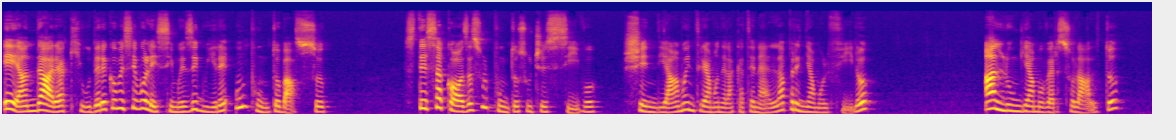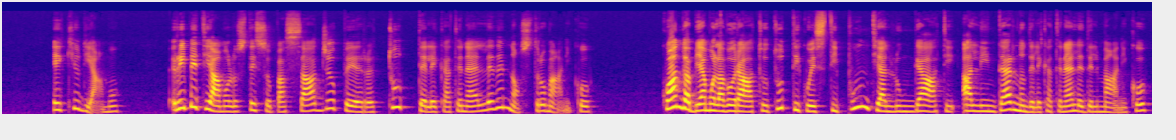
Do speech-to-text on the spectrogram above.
e andare a chiudere come se volessimo eseguire un punto basso. Stessa cosa sul punto successivo. Scendiamo, entriamo nella catenella, prendiamo il filo, allunghiamo verso l'alto e chiudiamo. Ripetiamo lo stesso passaggio per tutte le catenelle del nostro manico. Quando abbiamo lavorato tutti questi punti allungati all'interno delle catenelle del manico,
